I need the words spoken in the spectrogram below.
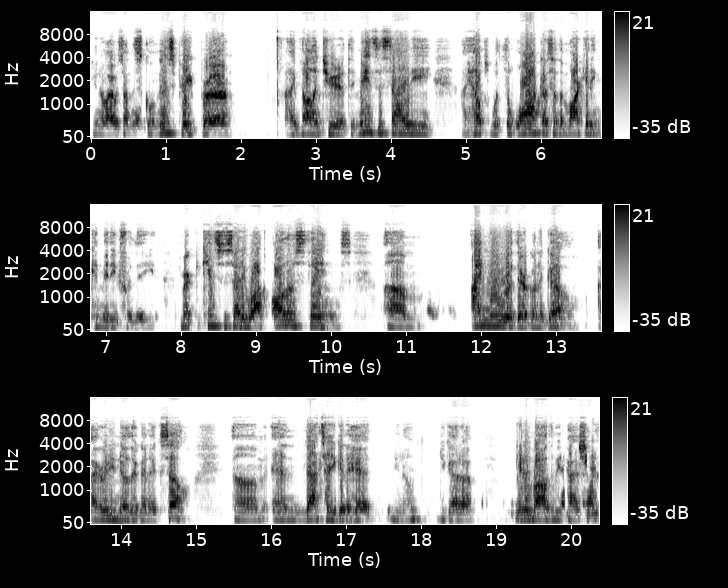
you know, I was on the school newspaper, I volunteered at the Humane Society, I helped with the walk, I was on the marketing committee for the American Cancer Society walk, all those things, um, I know where they're going to go. I already know they're going to excel. Um, and that's how you get ahead. You know, you got to get involved and be passionate.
